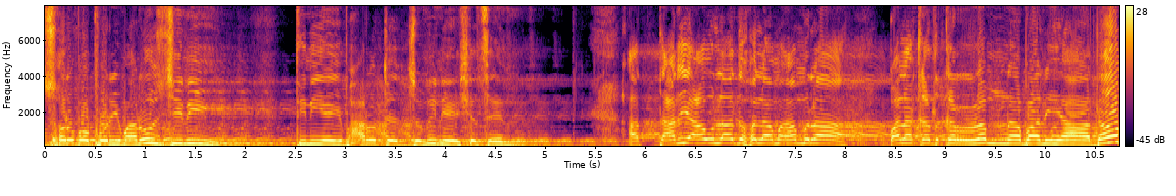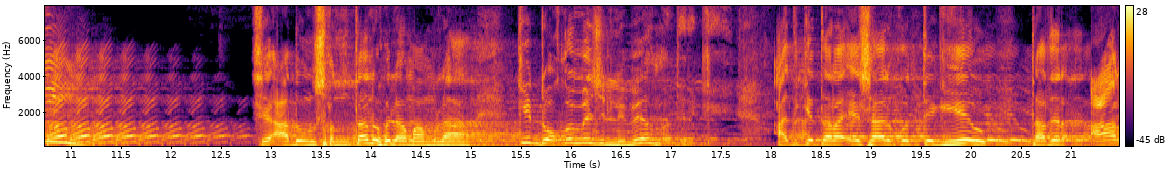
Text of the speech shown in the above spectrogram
সর্বোপরি মানুষ যিনি, তিনি এই ভারতের জমিনে এসেছেন। আর তারই আওলাদ হলাম আমরা পালাকাত কার্রামনা বানি আদম। সে আদম সন্তান হলাম আমরা। কি ডকুমেন্টস নেবে আমাদেরকে? আজকে তারা এসআর করতে গিয়েও তাদের আর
